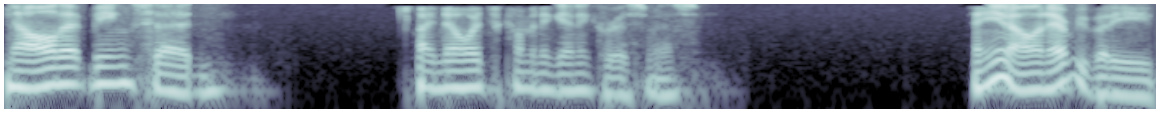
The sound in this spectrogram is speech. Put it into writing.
Now all that being said, I know it's coming again at Christmas. And you know, and everybody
